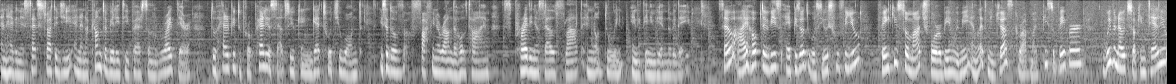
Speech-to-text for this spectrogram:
and having a set strategy and an accountability person right there to help you to propel yourself so you can get what you want instead of faffing around the whole time, spreading yourself flat and not doing anything in the end of the day. So I hope that this episode was useful for you. Thank you so much for being with me and let me just grab my piece of paper with a note so I can tell you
